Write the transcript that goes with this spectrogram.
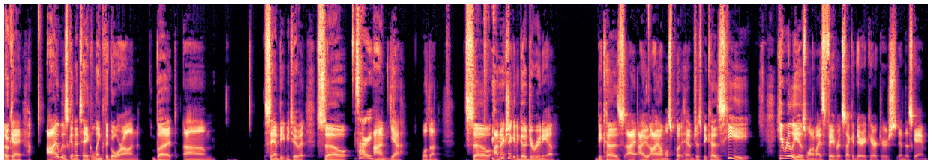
okay. I was gonna take Link the Goron, but um Sam beat me to it. So Sorry. I'm yeah, well done. So I'm actually going to go Darunia because I, I I almost put him just because he he really is one of my favorite secondary characters in this game.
